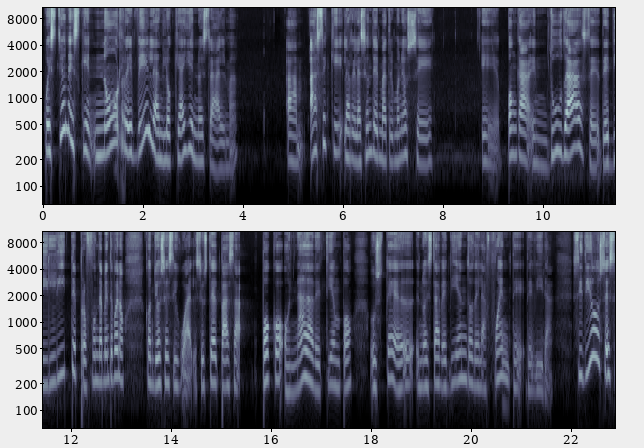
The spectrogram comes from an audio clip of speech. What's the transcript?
cuestiones que no revelan lo que hay en nuestra alma hace que la relación del matrimonio se eh, ponga en duda, se debilite profundamente. Bueno, con Dios es igual. Si usted pasa poco o nada de tiempo, usted no está bebiendo de la fuente de vida. Si Dios es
